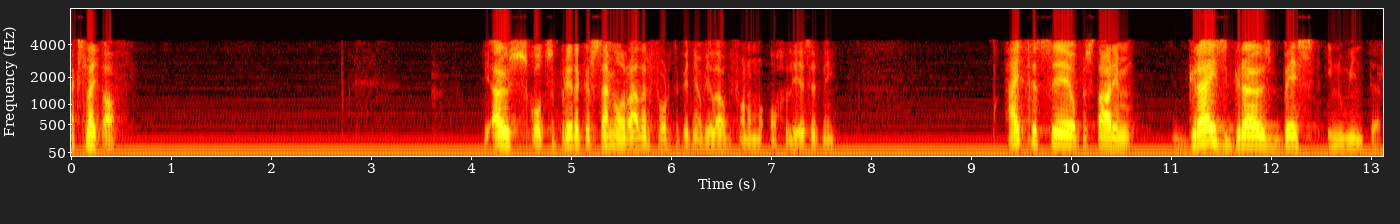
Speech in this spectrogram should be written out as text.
Ek sluit af. Die ou Skotse prediker Samuel Rutherford, ek weet nie of julle van hom al gelees het nie. Hy het gesê op 'n stadium grace grows best in winter.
